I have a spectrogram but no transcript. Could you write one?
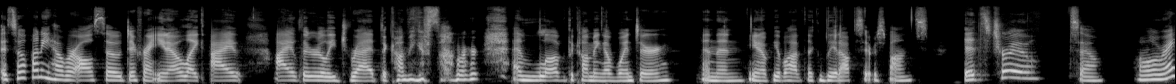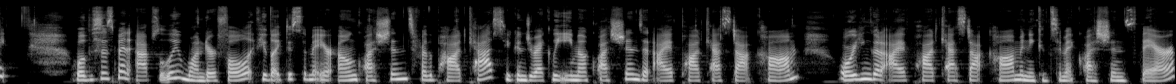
it's so funny how we're all so different, you know? Like I, I literally dread the coming of summer and love the coming of winter. And then, you know, people have the complete opposite response. It's true. So, all right. Well, this has been absolutely wonderful. If you'd like to submit your own questions for the podcast, you can directly email questions at ifpodcast.com or you can go to ifpodcast.com and you can submit questions there.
